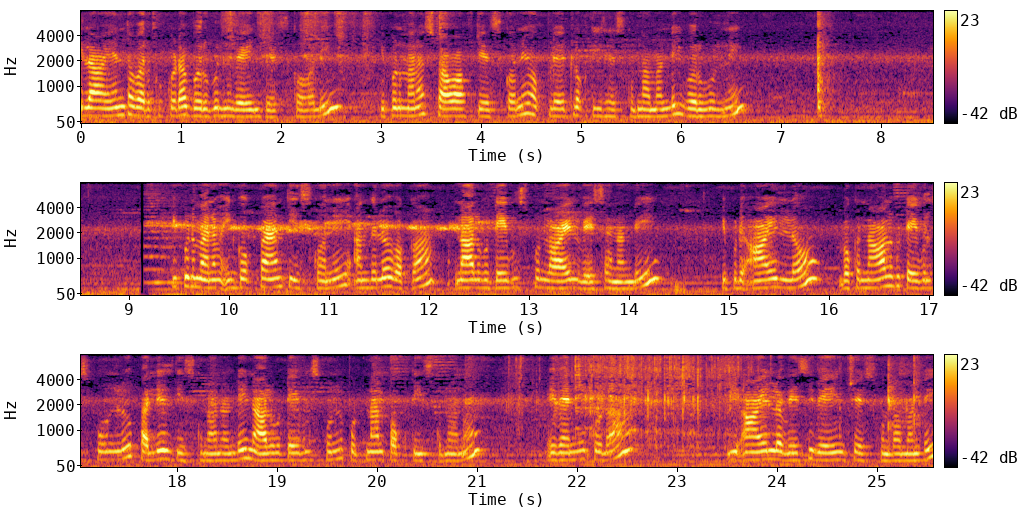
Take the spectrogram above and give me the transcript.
ఇలా అయ్యేంత వరకు కూడా బొరుగుల్ని వేయించేసుకోవాలి. ఇప్పుడు మనం స్టవ్ ఆఫ్ చేసుకొని ఒక ప్లేట్లోకి తీసేసుకుందామండి బొరుగుల్ని. ఇప్పుడు మనం ఇంకొక ప్యాన్ తీసుకొని అందులో ఒక నాలుగు టేబుల్ స్పూన్ల ఆయిల్ వేసానండి. ఇప్పుడు ఆయిల్లో ఒక నాలుగు టేబుల్ స్పూన్లు పల్లీలు తీసుకున్నానండి. నాలుగు టేబుల్ స్పూన్లు పుట్నాల పప్పు తీసుకున్నాను. ఇవన్నీ కూడా ఈ ఆయిల్లో వేసి వేయించేసుకుందామండి.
